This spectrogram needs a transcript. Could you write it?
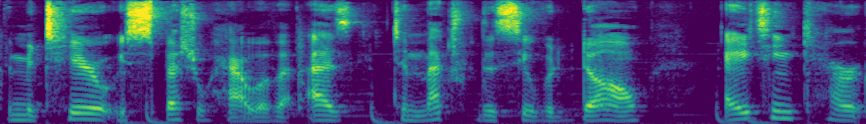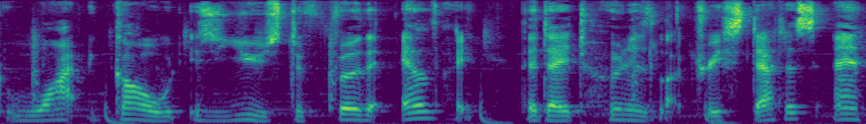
The material is special, however, as to match with the silver dial, 18 karat white gold is used to further elevate the Daytona's luxury status and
